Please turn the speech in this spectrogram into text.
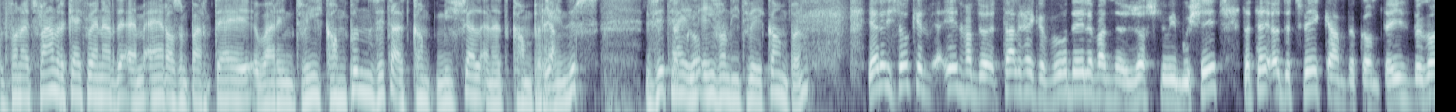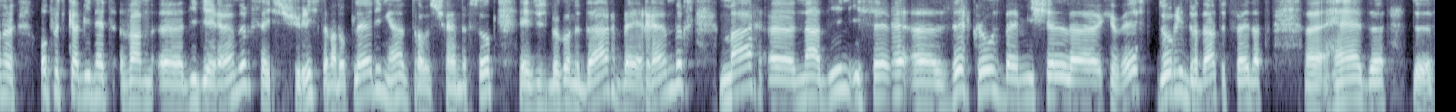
vanuit Vlaanderen kijken wij naar de MR als een partij waarin twee kampen zitten. Het kamp Michel en het kamp Reinders. Ja. Zit hij in een van die twee kampen? Ja, dat is ook een, een van de talrijke voordelen van Georges-Louis Boucher. Dat hij uit de twee kampen komt. Hij is begonnen op het kabinet van uh, Didier Reinders. Hij is jurist van opleiding, hè, trouwens Reinders ook. Hij is dus begonnen daar, bij Reinders. Maar uh, nadien is hij uh, zeer close bij Michel geweest, door inderdaad het feit dat hij de, de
